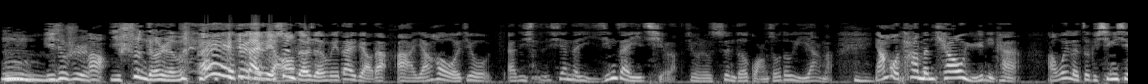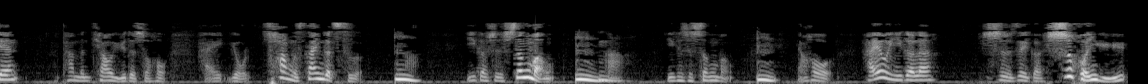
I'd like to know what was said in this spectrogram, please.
嗯，也就是啊。以顺德人为哎，对对，以代表，顺德人为代表的。啊，然后我就啊，现在已经在一起了，就是顺德、广州都一样了。嗯。然后他们挑鱼，你看啊，为了这个新鲜，他们挑鱼的时候还有创了三个词，嗯。一个是生猛。嗯。啊，一个是生猛，嗯。然后还有一个呢是这个失魂鱼，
